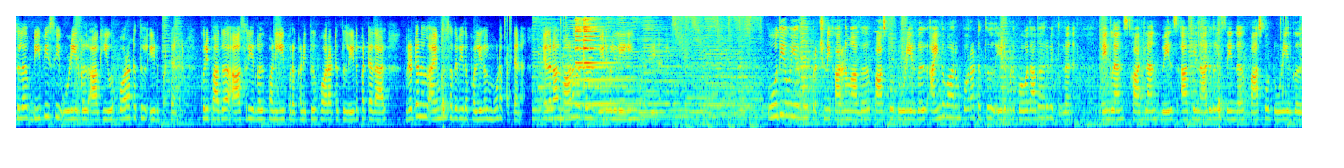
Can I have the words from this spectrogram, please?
சில பிபிசி ஊழியர்கள் ஆகியோர் போராட்டத்தில் ஈடுபட்டனர். குறிப்பாக ஆசிரியர்கள் பணியை புறக்கணித்து போராட்டத்தில் ஈடுபட்டதால் பிரிட்டனில் ஐம்பது சதவீத பள்ளிகள் மூடப்பட்டன. இதனால் மாணவர்கள் வீடுகளிலேயே முடங்கினர் ஊதிய உயர்வு பிரச்சினை காரணமாக பாஸ்போர்ட் ஊழியர்கள் ஐந்து வாரம் போராட்டத்தில் ஈடுபட போவதாக அறிவித்துள்ளனர். இங்கிலாந்து ஸ்காட்லாந்து வேல்ஸ் ஆகிய நாடுகளைச் சேர்ந்த பாஸ்போர்ட் ஊழியர்கள்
